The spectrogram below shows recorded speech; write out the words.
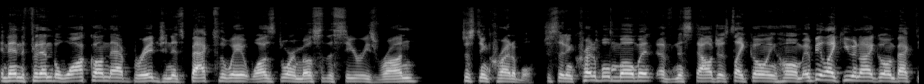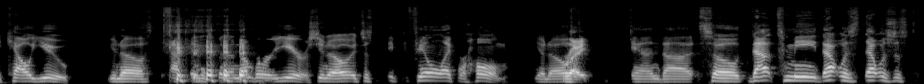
And then for them to walk on that bridge and it's back to the way it was during most of the series run, just incredible. Just an incredible moment of nostalgia. It's like going home. It'd be like you and I going back to Cal U, you know, after it's been a number of years, you know, it just it, feeling like we're home, you know. Right. And uh, so that to me, that was that was just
